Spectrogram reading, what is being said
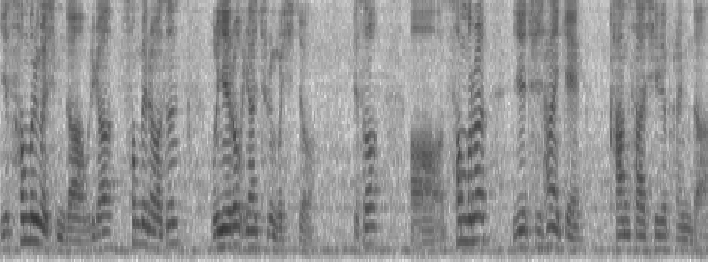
이 선물인 것입니다. 우리가 선물이라는 것은 은혜로 그냥 주는 것이죠. 그래서 어, 선물을 이제 주신 하나님께 감사하시길 바랍니다.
